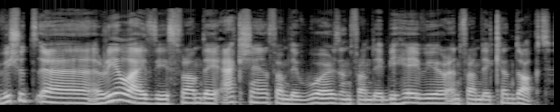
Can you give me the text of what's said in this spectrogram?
We should uh, realize this from their actions, from their words, and from their behavior and from their conduct.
